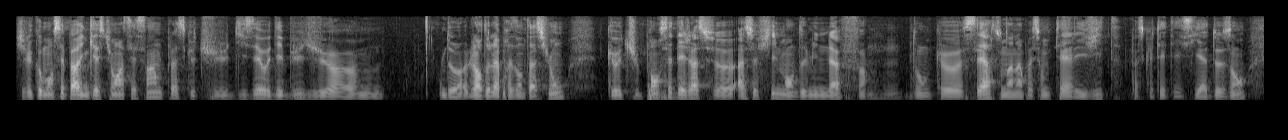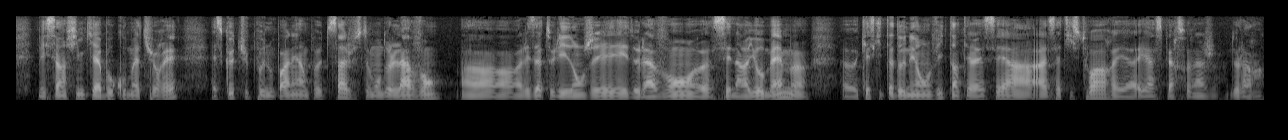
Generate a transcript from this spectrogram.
Je vais commencer par une question assez simple, parce que tu disais au début du... Lors de la présentation que tu pensais déjà à ce film en 2009. Mhm. Donc euh, certes, on a l'impression que tu es allé vite parce que tu étais ici il y a deux ans, mais c'est un film qui a beaucoup maturé. Est-ce que tu peux nous parler un peu de ça, justement, de l'avant euh, les ateliers d'Angers et de l'avant euh, scénario même? Qu'est-ce qui t'a donné envie de t'intéresser à, cette histoire et à, ce personnage de Lara?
